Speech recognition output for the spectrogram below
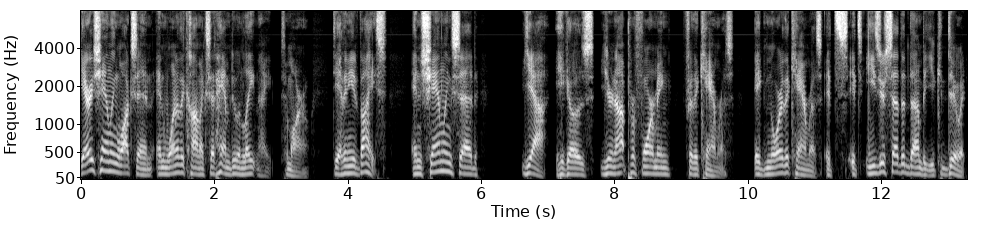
Gary Shandling walks in, and one of the comics said, "Hey, I'm doing late night tomorrow. Do you have any advice?" And Shandling said, "Yeah." He goes, "You're not performing for the cameras." Ignore the cameras. It's it's easier said than done, but you can do it.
